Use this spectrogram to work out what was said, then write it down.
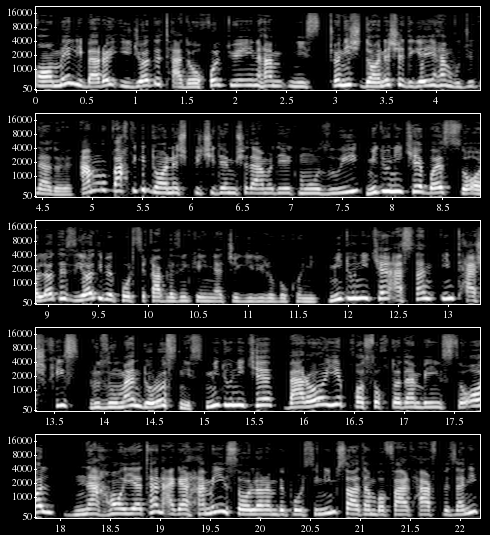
عاملی برای ایجاد تداخل توی این هم نیست. چون هیچ دانش دیگه ای هم وجود نداره. اما وقتی که دانش پیچیده میشه در مورد یک موضوعی می‌دونی که باید سوالات زیادی بپرسی قبل از اینکه این نتیجه گیری رو بکنی. می‌دونی که اصلا این تشخیص لزوما درست نیست. می‌دونی که برای پاسخ دادن به این سوال نهایتا اگر همه این سوالا رو بپرسی نیم ساعتم با فرد حرف بزنی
